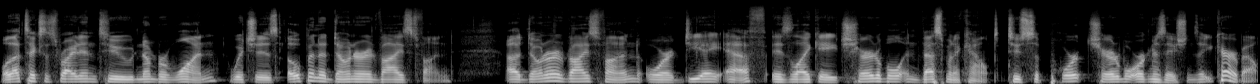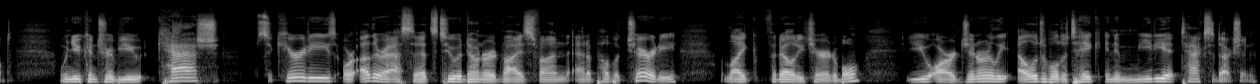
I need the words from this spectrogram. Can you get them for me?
Well, that takes us right into number one, which is open a donor advised fund. A donor advised fund, or DAF, is like a charitable investment account to support charitable organizations that you care about. When you contribute cash, securities, or other assets to a donor advised fund at a public charity like Fidelity Charitable, you are generally eligible to take an immediate tax deduction.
